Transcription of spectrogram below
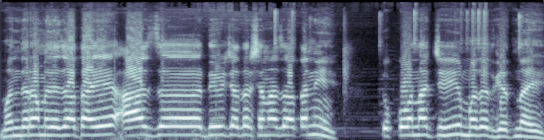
मंदिरामध्ये जात आहे. आज देवीच्या दर्शनाला जाताना तो कोणाचीही मदत घेत नाही.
